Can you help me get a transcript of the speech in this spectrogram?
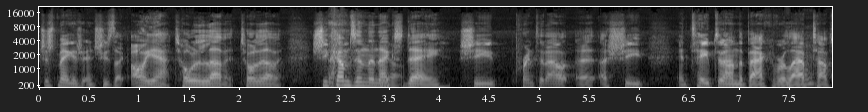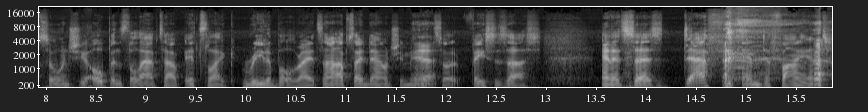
just making sure. And she's like, oh, yeah, totally love it. Totally love it. She comes in the next day. She printed out a, a sheet and taped it on the back of her laptop. So when she opens the laptop, it's like readable, right? It's not upside down. She made Yeah. it so it faces us and it says deaf and defiant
